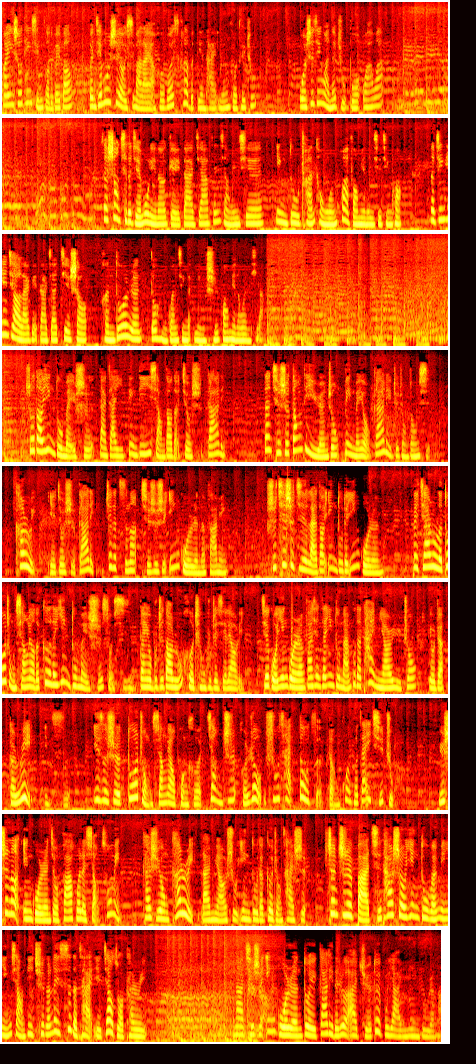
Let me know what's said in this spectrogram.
欢迎收听《行走的背包》。本节目是由喜马拉雅和 Voice Club 电台联合推出，我是今晚的主播。娃娃。在上期的节目里呢，给大家分享了一些印度传统文化方面的一些情况。那今天就要来给大家介绍很多人都很关心的饮食方面的问题啊。说到印度美食，大家一定第一想到的就是咖喱，但其实当地语言中并没有咖喱这种东西。curry 也就是咖喱这个词呢，其实是英国人的发明。十七世纪来到印度的英国人，被加入了多种香料的各类印度美食所吸引，但又不知道如何称呼这些料理。结果英国人发现，在印度南部的泰米尔语中有着 curry 一词，意思是多种香料混合酱汁和肉、蔬菜、豆子等混合在一起煮。于是呢，英国人就发挥了小聪明，开始用 curry 来描述印度的各种菜式。甚至把其他受印度文明影响地区的类似的菜也叫做 curry。那其实英国人对咖喱的热爱绝对不亚于印度人啊。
